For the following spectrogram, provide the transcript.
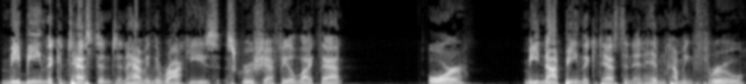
Me being the contestant and having the Rockies screw Sheffield like that? Or me not being the contestant and him coming through,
